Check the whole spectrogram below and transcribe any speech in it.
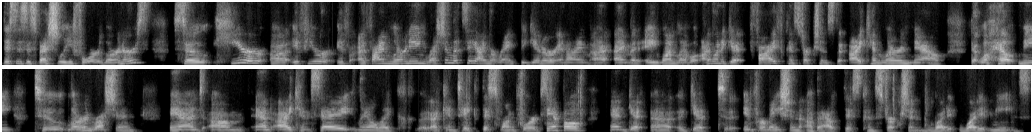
This is especially for learners. So here, uh, if you're if if I'm learning Russian, let's say I'm a rank beginner and I'm I, I'm at A1 level, I want to get five constructions that I can learn now that will help me to learn Russian. And um, and I can say, you know, like I can take this one for example, and get uh, get information about this construction, what it, what it means.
